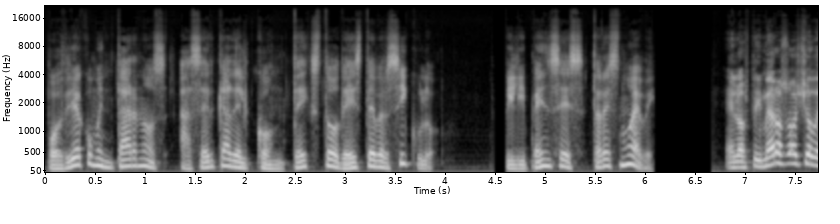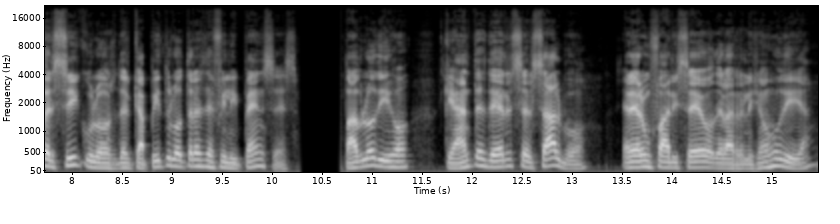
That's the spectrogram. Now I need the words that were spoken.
¿podría comentarnos acerca del contexto de este versículo? Filipenses 3.9. En los primeros ocho versículos del capítulo 3 de Filipenses, Pablo dijo que antes de él ser salvo, él era un fariseo de la religión judía,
